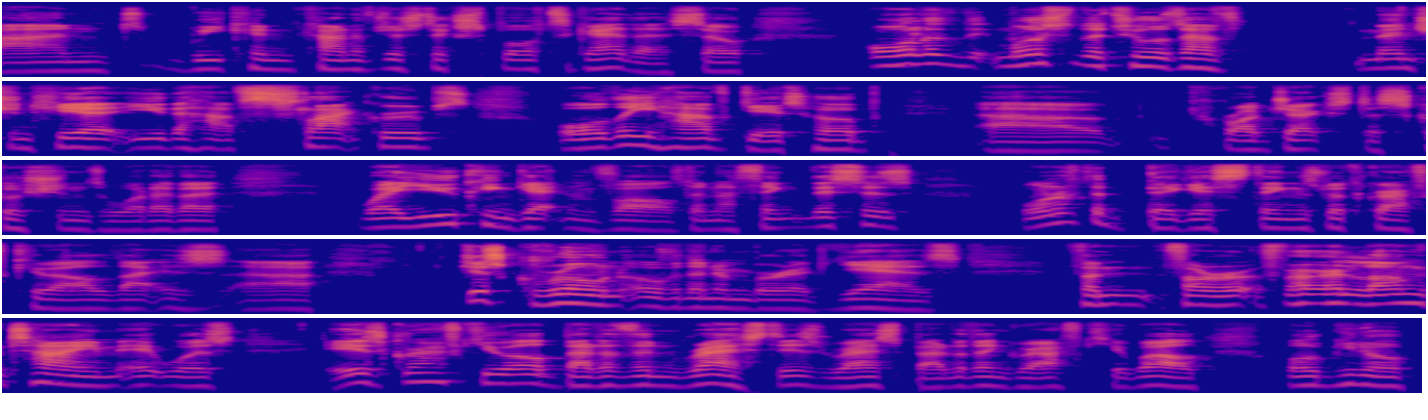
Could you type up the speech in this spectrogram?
and we can kind of just explore together. So all of the, most of the tools I've mentioned here either have Slack groups or they have GitHub uh, projects, discussions, whatever, where you can get involved. And I think this is one of the biggest things with GraphQL that is uh, just grown over the number of years for for for a long time it was is GraphQL better than REST? Is REST better than GraphQL? Well, you know,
